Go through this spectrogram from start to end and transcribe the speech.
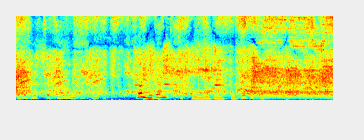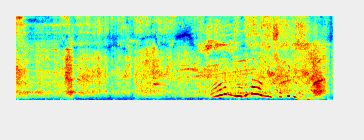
çok açması çok güzel oldu. Lan neden tutuyorsun neden? Kartal kuşları. Oğlum yıldız alamıyor şaka gibi.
